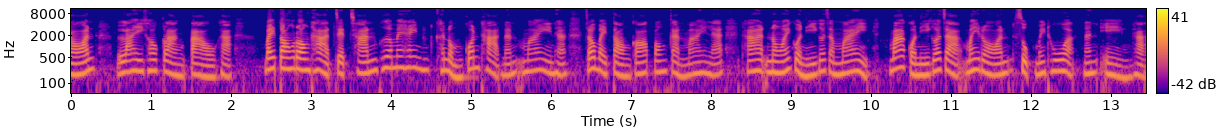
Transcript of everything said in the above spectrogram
ร้อนไล่เข้ากลางเตาค่ะ ใบตองรองถาด 7 ชั้น เพื่อไม่ให้ขนมก้นถาดนั้นไหม้นะเจ้าใบตองก็ป้องกันไหม้และถ้าน้อยกว่านี้ก็จะไหม้มากกว่านี้ก็จะไม่ร้อนสุกไม่ทั่วนั่นเองค่ะ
